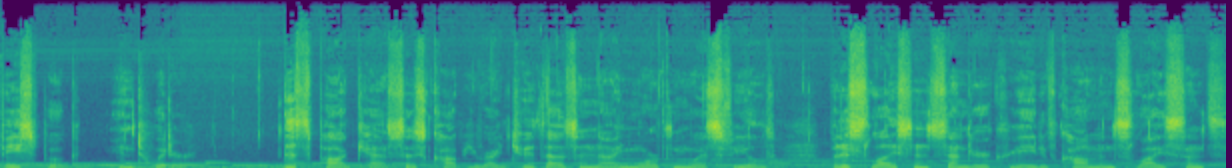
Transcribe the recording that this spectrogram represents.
Facebook, and Twitter. This podcast is copyright 2009 Morven Westfield, but is licensed under a Creative Commons license.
